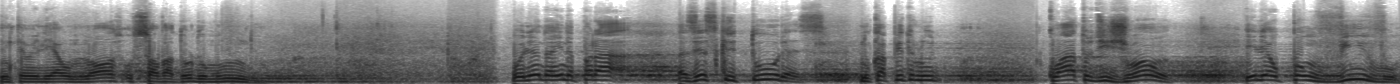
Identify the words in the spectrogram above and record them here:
Então ele é o, nosso, o Salvador do mundo. Olhando ainda para as Escrituras, no capítulo 4 de João, ele é o pão vivo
